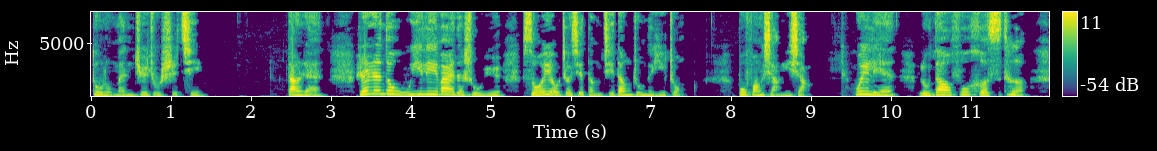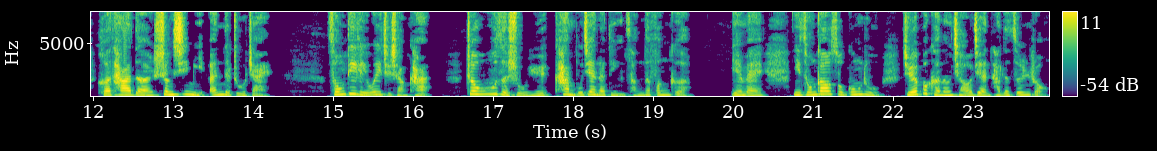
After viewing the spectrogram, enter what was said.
杜鲁门居住时期。当然，人人都无一例外的属于所有这些等级当中的一种。不妨想一想，威廉·鲁道夫·赫斯特和他的圣西米恩的住宅。从地理位置上看，这屋子属于看不见的顶层的风格，因为你从高速公路绝不可能瞧见它的尊荣。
